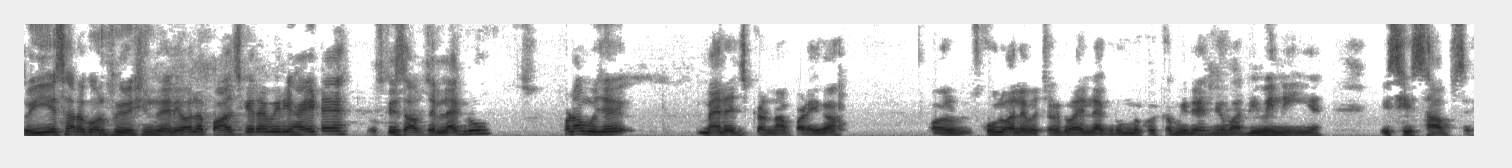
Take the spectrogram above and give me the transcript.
तो ये सारा कॉन्फ़िगरेशन रहने वाला पाँच ग्यारह मेरी हाइट है, उसके हिसाब से लेग रूम थोड़ा मुझे मैनेज करना पड़ेगा। और स्कूल वाले बच्चों को तो भाई लेग रूम में कोई कमी रहने वाली भी नहीं है, इस हिसाब से।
